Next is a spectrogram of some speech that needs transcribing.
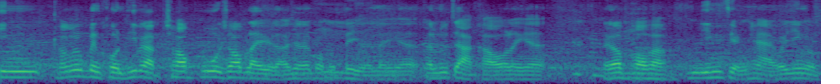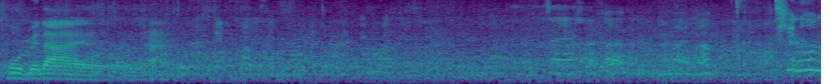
ยิ่งเขาก็เป็นคนที่แบบชอบพูดชอบอะไรอยู่แล้วใช่ไหมปกติอะไรเงี้ยถ้ารู้จักเขาอะไรเงี้ยแล้วก็พอแบบยิ่งเสียงแหบก็ยิ่งแบบพูดไม่ได้อะไรเงี้ย ใช่ค่ะก็ เหมือนแบบที่นู่น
